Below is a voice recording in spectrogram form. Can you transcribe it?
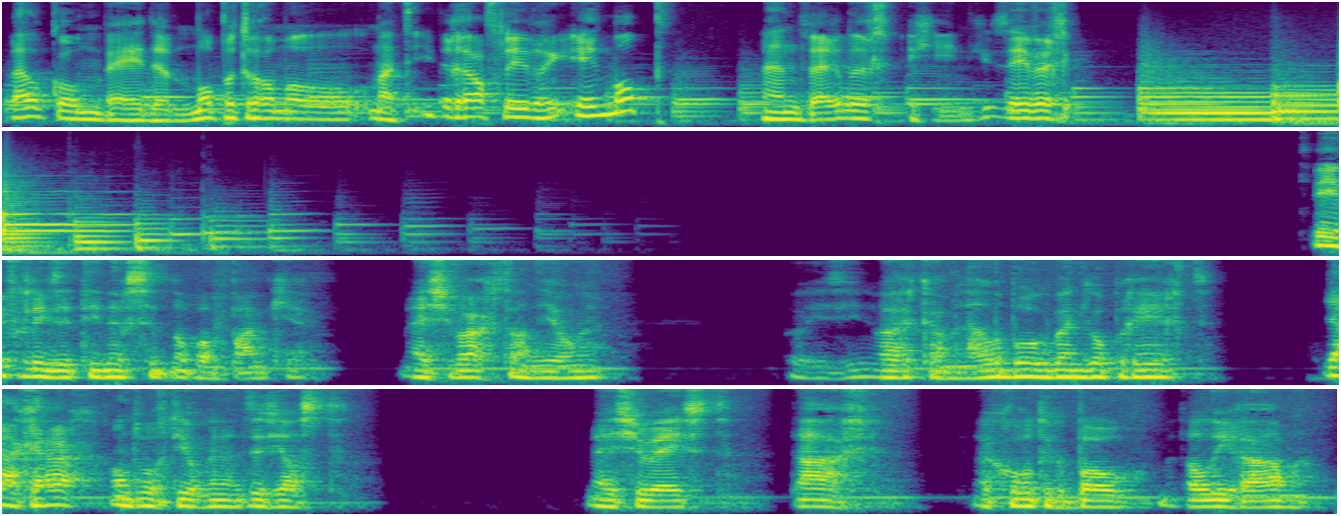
Welkom bij de Moppetrommel met iedere aflevering één mop en verder geen gezever. Twee verliefde tieners zitten op een bankje. Meisje vraagt aan de jongen: Wil je zien waar ik aan mijn elleboog ben geopereerd? Ja, graag, antwoordt de jongen enthousiast. Meisje wijst: Daar, dat grote gebouw met al die ramen.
